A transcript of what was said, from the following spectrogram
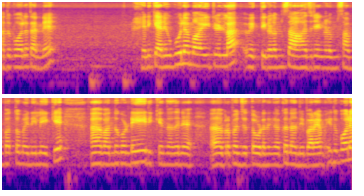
അതുപോലെ തന്നെ എനിക്ക് അനുകൂലമായിട്ടുള്ള വ്യക്തികളും സാഹചര്യങ്ങളും സമ്പത്തും എന്നിലേക്ക് വന്നുകൊണ്ടേയിരിക്കുന്നതിന് പ്രപഞ്ചത്തോട് നിങ്ങൾക്ക് നന്ദി പറയാം. ഇതുപോലെ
